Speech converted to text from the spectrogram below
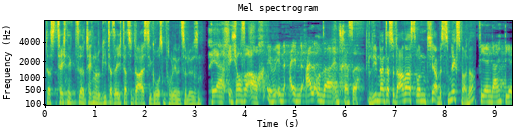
dass Technik, äh, Technologie tatsächlich dazu da ist, die großen Probleme zu lösen. Ja, ich hoffe auch. In, in, in all unser Interesse. Lieben Dank, dass du da warst und ja, bis zum nächsten Mal. Ne? Vielen Dank dir,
